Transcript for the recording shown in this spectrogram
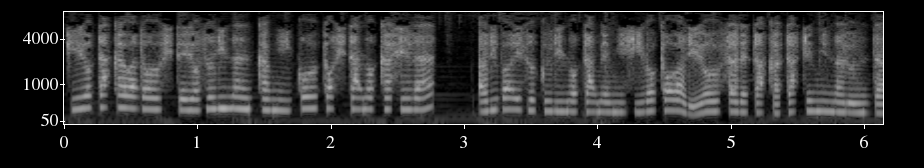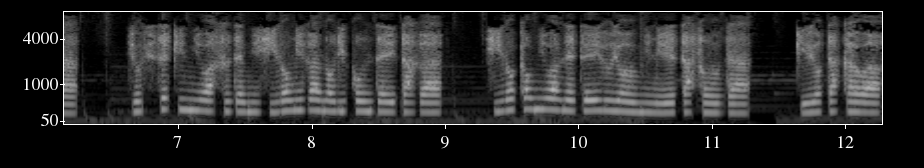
清高はどうして夜釣りなんかに行こうとしたのかしら？アリバイ作りのためにヒロトは利用された形になるんだ。助手席にはすでにヒロミが乗り込んでいたが、ヒロトには寝ているように見えたそうだ。清高は、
